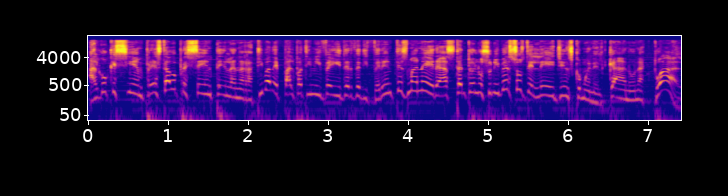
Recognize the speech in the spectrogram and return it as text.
algo que siempre ha estado presente en la narrativa de Palpatine y Vader de diferentes maneras, tanto en los universos de Legends como en el canon actual.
